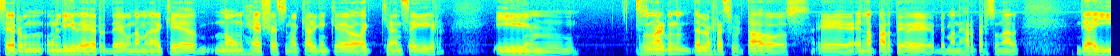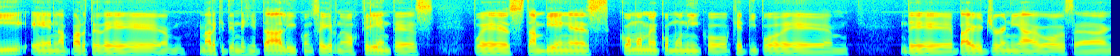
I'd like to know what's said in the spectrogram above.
ser un, líder de una manera que no un jefe, sino que alguien que de verdad quieran seguir. Y mm, esos son algunos de los resultados eh, en la parte de, manejar personal. De ahí en la parte de mm, marketing digital y conseguir nuevos clientes, pues también es cómo me comunico, qué tipo de, mm, de buyer journey hago, o sea,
